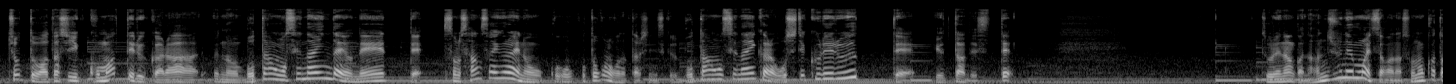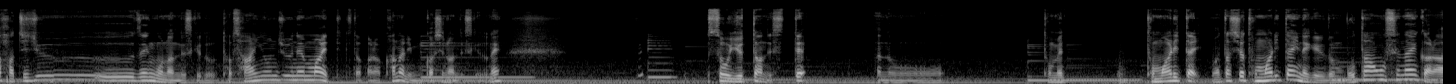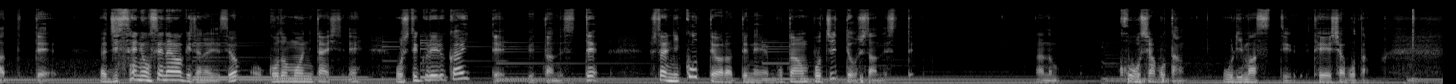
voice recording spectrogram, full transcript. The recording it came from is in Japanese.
ちょっと私困ってるからあのボタン押せないんだよねってその3歳ぐらいの男の子だったらしいんですけどボタン押せないから押してくれるって言ったんですってそれなんか何十年前って言ったかな。その方80前後なんですけど多分3 4 0年前って言ってたからかなり昔なんですけどね。そう言ったんですって。あのー、止め止まりたい。私は止まりたいんだけれどもボタン押せないからって言って実際に押せないわけじゃないですよ。子供に対してね。押してくれるかいって言ったんですって。そしたらニコって笑ってねボタンをポチって押したんですって。あの降車ボタン。降りますっていう停車ボタン。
